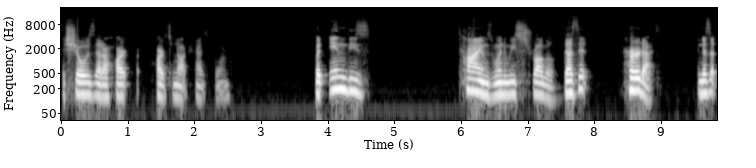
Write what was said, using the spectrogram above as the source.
it shows that our heart, hearts are not transformed. But in these times when we struggle, does it hurt us? And does it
